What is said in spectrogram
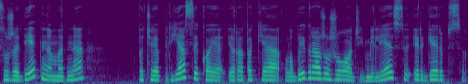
sužadėtiniam ar ne, pačioje priesaikoje yra tokie labai gražų žodžiai - mylėsiu ir gerbsiu.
